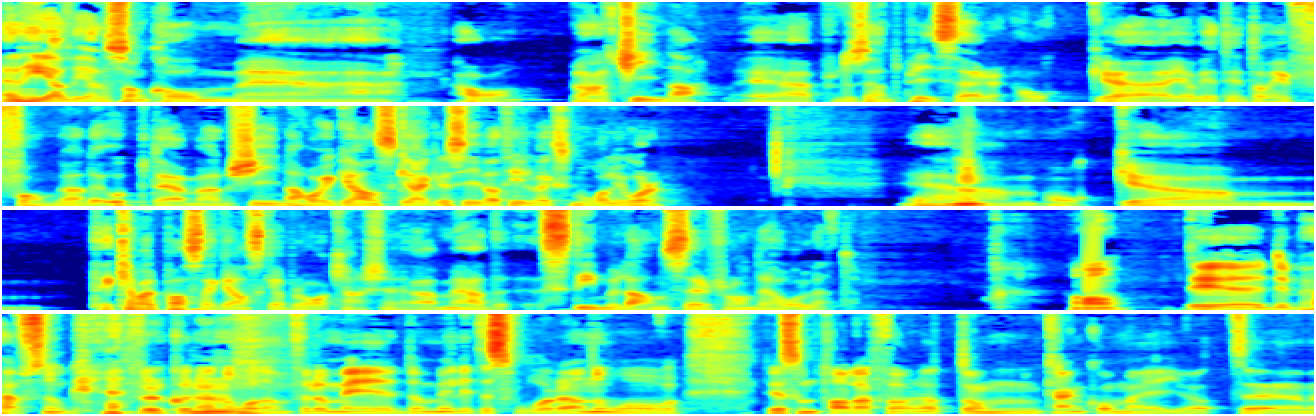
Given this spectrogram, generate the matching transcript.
en hel del som kom, eh, ja, bland annat Kina, eh, producentpriser. Och eh, jag vet inte om vi fångade upp det, men Kina har ju ganska aggressiva tillväxtmål i år. Mm. Um, och um, det kan väl passa ganska bra kanske med stimulanser från det hållet. Ja, det, det, behövs nog för att kunna mm. nå dem. För de är, de är lite svåra att nå. Och det som talar för att de kan komma är ju att eh,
